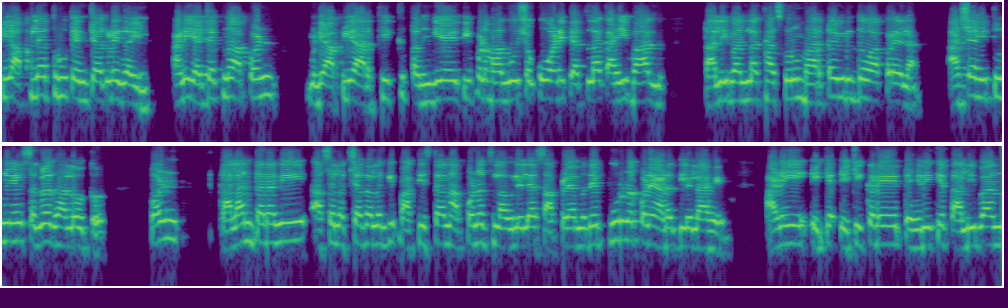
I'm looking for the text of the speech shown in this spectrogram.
ती आपल्या थ्रू त्यांच्याकडे जाईल. आणि याच्यातनं आपण म्हणजे आपली आर्थिक तंगी आहे ती पण भागवू शकू आणि त्यातला काही भाग तालिबानला खास करून भारताविरुद्ध वापरायला अशा हेतूने हे सगळं झालं होतं. पण कालांतराने असं लक्षात आलं की पाकिस्तान आपणच लावलेल्या सापळ्यामध्ये पूर्णपणे अडकलेला आहे. आणि एकीकडे तेहरीके तालिबान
